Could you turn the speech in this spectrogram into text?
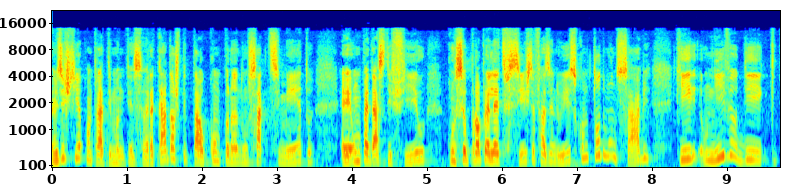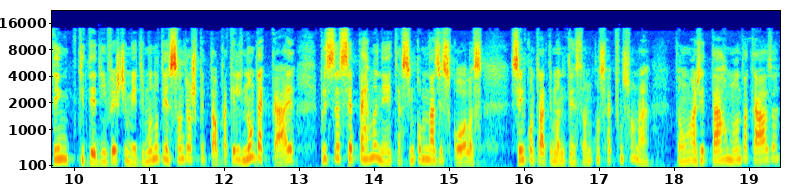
Não existia contrato de manutenção, era cada hospital comprando um saco de cimento, é, um pedaço de fio, com seu próprio eletricista fazendo isso, como todo mundo sabe, que o nível de, que tem que ter de investimento em manutenção de hospital, para que ele não decaia, precisa ser permanente, assim como nas escolas, sem contrato de manutenção não consegue funcionar. Então a gente está arrumando a casa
